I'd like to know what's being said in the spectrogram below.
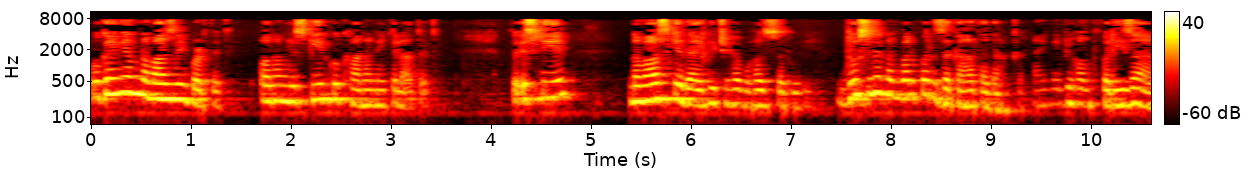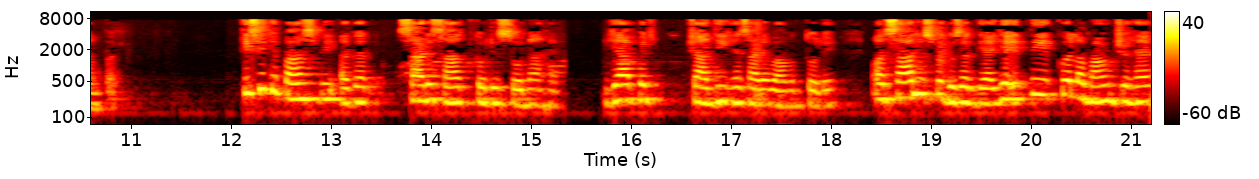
وہ کہیں گے ہم نماز نہیں پڑھتے تھے اور ہم مسکین کو کھانا نہیں کھلاتے تھے۔ تو اس لیے نماز کی ادائیگی جو ہے بہت ضروری ہے۔ دوسرے نمبر پر زکوٰۃ ادا کرنا یعنی جو ہم فریضہ ہے ہم پر۔ کسی کے پاس بھی اگر ساڑھے سات تولے سونا ہے یا پھر چاندی ہے ساڑھے باون تولے۔ اور سال اس پہ گزر گیا، یا اتنی اکول اماؤنٹ جو ہے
